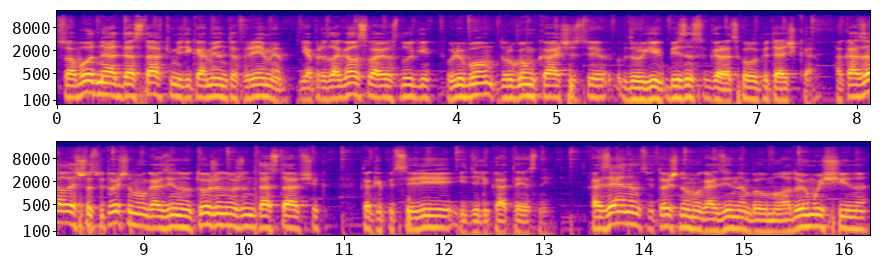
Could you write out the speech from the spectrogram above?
В свободное от доставки медикаментов время я предлагал свои услуги в любом другом качестве в других бизнесах городского пятачка. Оказалось, что цветочному магазину тоже нужен доставщик, как и пиццерии и деликатесной. Хозяином цветочного магазина был молодой мужчина,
